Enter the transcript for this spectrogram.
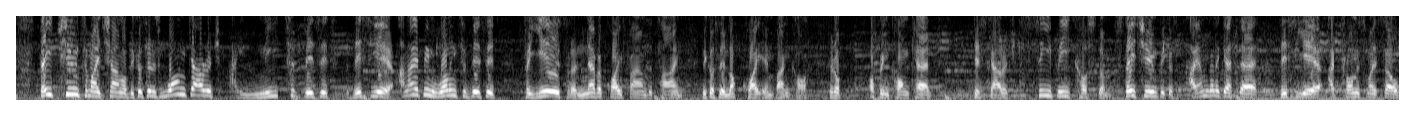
stay tuned to my channel because there is one garage I need to visit this year. And I have been wanting to visit for years, but I never quite found the time because they're not quite in Bangkok. They're up, up in Khon Kaen This garage, CB Custom. Stay tuned because I am going to get there this year. I promise myself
